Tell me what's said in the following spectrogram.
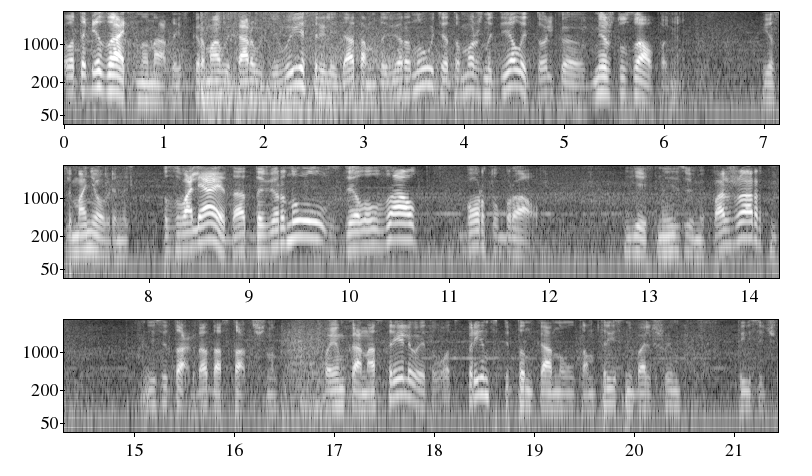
Вот обязательно надо из кормовых орудий выстрелить, да, там довернуть. Это можно делать только между залпами. Если маневренность позволяет, да, довернул, сделал залп, борт убрал. Есть на изюме пожар. Если так, да, достаточно. ПМК настреливает. Вот, в принципе, танканул. Там три с небольшим тысячи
